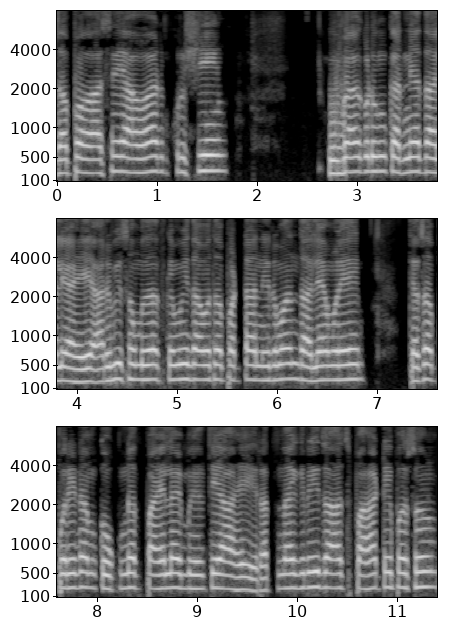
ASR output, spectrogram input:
जप असे आवाहन कृषी विभागाकडून करण्यात आले आहे. अरबी समुद्रात कमी दाबाचा पट्टा निर्माण झाल्यामुळे त्याचा परिणाम कोकणात पाहायला मिळते आहे. रत्नागिरीत आज पहाटेपासून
